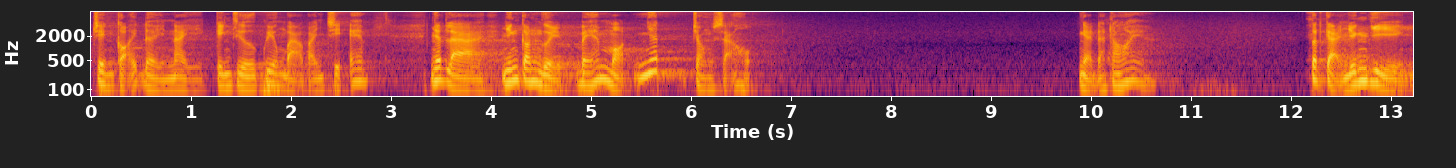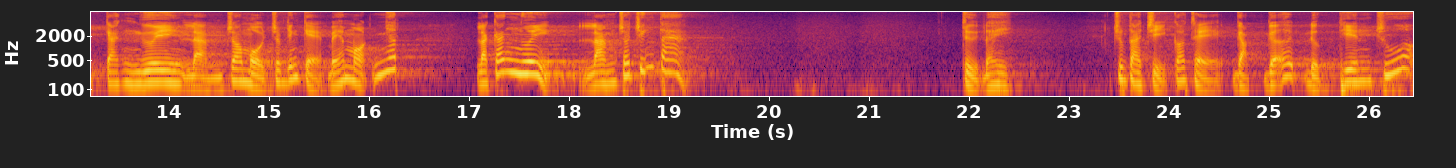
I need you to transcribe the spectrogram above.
trên cõi đời này. Kính thưa quý ông bà và anh chị em, nhất là những con người bé mọn nhất trong xã hội. Ngài đã nói Tất cả những gì các ngươi làm cho một trong những kẻ bé mọn nhất Là các ngươi làm cho chính ta. Từ đây, Chúng ta chỉ có thể gặp gỡ được Thiên Chúa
